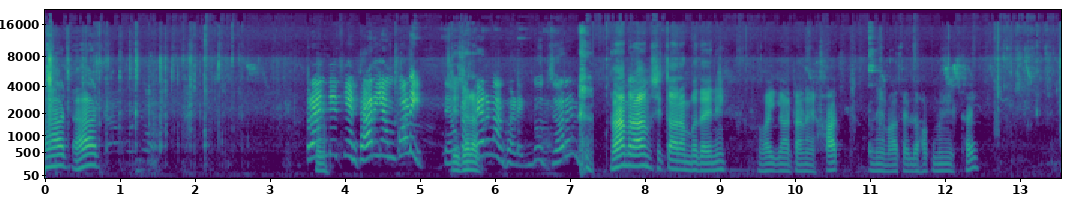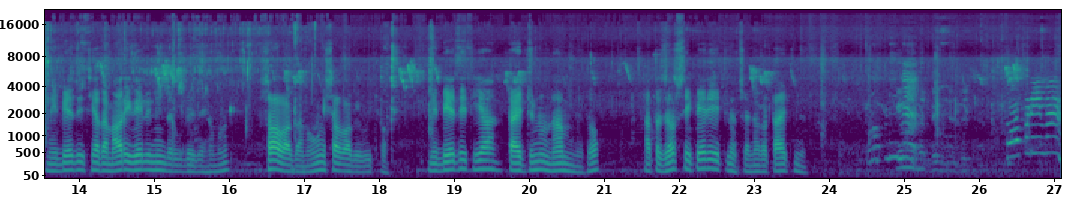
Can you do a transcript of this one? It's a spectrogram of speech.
હાટ હાટ. ત્રણ દી ધારી આમ પડી તે તે હું જરાક. ફેરવા ઘડે દૂધ જરે રામ રામ સીતારામ બધાયની. વાગ્યા ટાણે હાથ ને માથે દહક મિનિટ થઈ. ને બે દી થયા હતા મારી વહેલી નીંદર ઉડે જાય હમણાં. છ વાગ્યામાં, હું છ વાગે ઉઠ્યો. ને બે દી થયા ટાઈટનું નામ ને તો આ તો જર્સી પહેરી એટલું છે નગર ટાઈટ ને ચોપડીમાં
